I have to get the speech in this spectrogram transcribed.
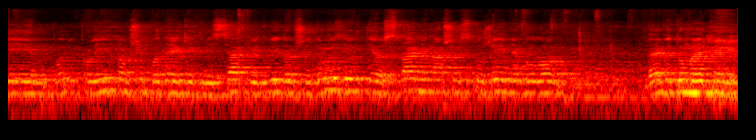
І проїхавши по деяких місцях, відвідавши друзів, і останнє наше служіння було, де ви думаєте,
